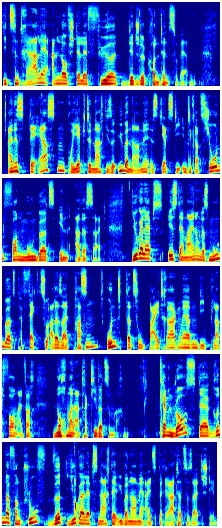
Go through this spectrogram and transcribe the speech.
die zentrale Anlaufstelle für Digital Content zu werden. Eines der ersten Projekte nach dieser Übernahme ist jetzt die Integration von Moonbirds in Otherside. Yuga Labs ist der Meinung, dass Moonbirds perfekt zu Otherside passen und dazu beitragen werden, die Plattform einfach nochmal attraktiver zu machen. Kevin Rose, der Gründer von Proof, wird Yuga Labs nach der Übernahme als Berater zur Seite stehen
